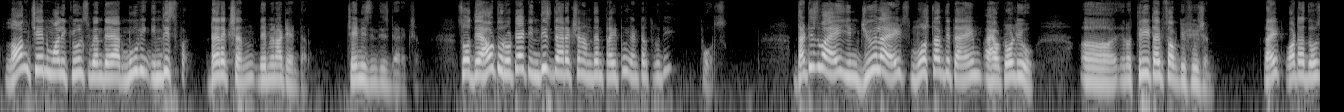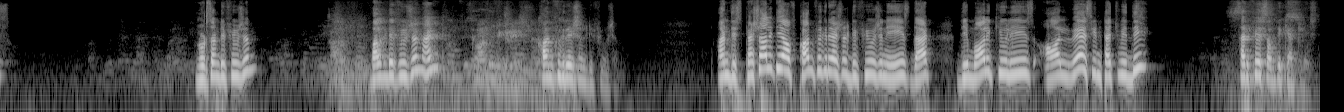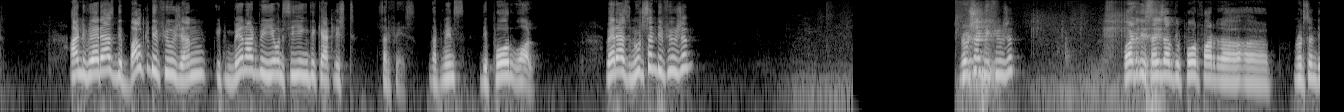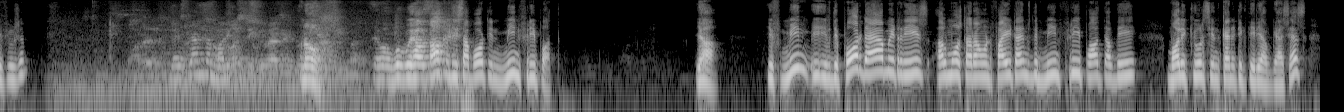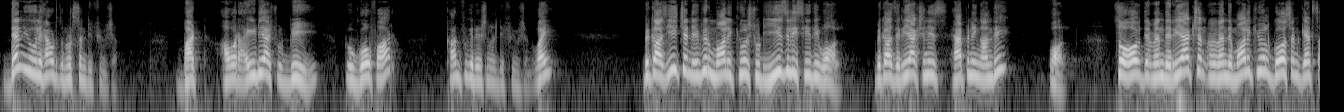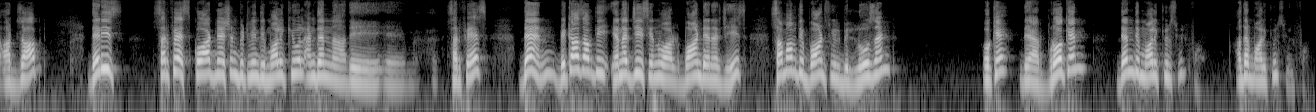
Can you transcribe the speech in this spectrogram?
long chain molecules when they are moving in this direction they may not enter chain is in this direction. So, they have to rotate in this direction and then try to enter through the pores. That is why in zeolites most of the time I have told you uh, you know three types of diffusion right. What are those? Knudsen diffusion, bulk diffusion and configurational diffusion. And the speciality of configurational diffusion is that the molecule is always in touch with the surface of the catalyst. And whereas the bulk diffusion, it may not be even seeing the catalyst surface, that means the pore wall. Whereas Knudsen diffusion, Knudsen diffusion, what is the size of the pore for uh, uh, Knudsen diffusion? less than the molecule. No, we have talked this about in mean free path. Yeah, if mean if the pore diameter is almost around 5 times the mean free path of the molecules in kinetic theory of gases, then you will have the Knudsen diffusion. But our idea should be to go for configurational diffusion. Why? Because each and every molecule should easily see the wall, because the reaction is happening on the wall. So, the, when the reaction when the molecule goes and gets adsorbed, there is surface coordination between the molecule and then uh, the uh, surface then because of the energies involved bond energies some of the bonds will be loosened okay? They are broken then the molecules will form other molecules will form.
